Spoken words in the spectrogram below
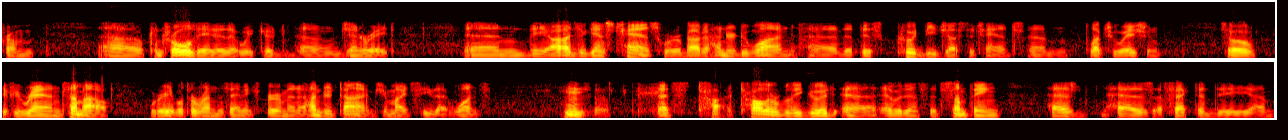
from uh, control data that we could um, generate. And the odds against chance were about 100 to 1 uh, that this could be just a chance um, fluctuation. So if you ran somehow, were able to run the same experiment 100 times, you might see that once. Hmm. So that's to- tolerably good uh, evidence that something has has affected the um,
